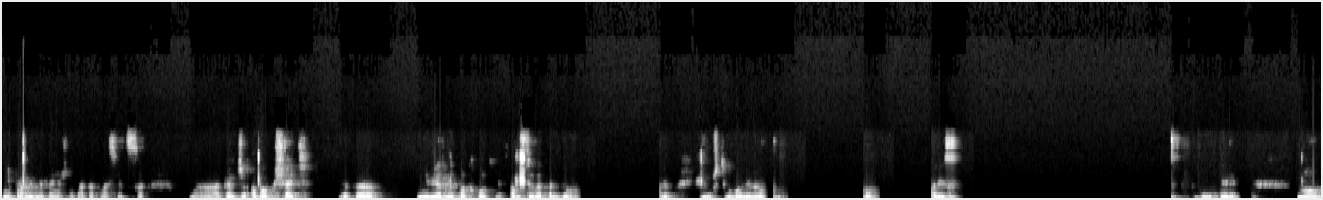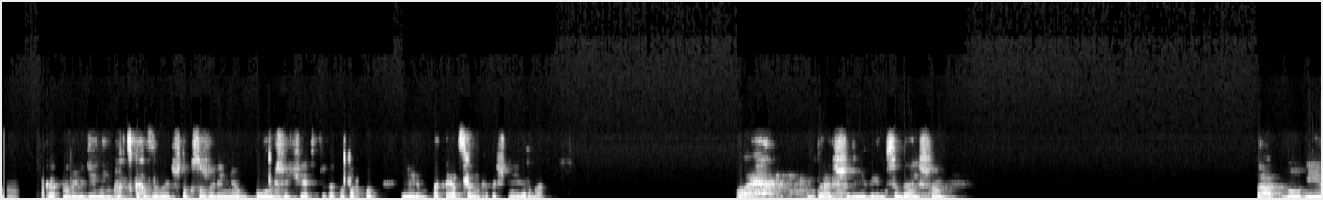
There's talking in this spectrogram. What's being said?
Неправильно, конечно, так относиться. А, опять же, обобщать – это неверный подход. Я сам всегда так говорю. И уж тем более журналист. Но как наблюдение подсказывает, что, к сожалению, большей частью такой подход верен. Такая оценка, точнее, верна. Ой, дальше двигаемся дальше. Так, ну и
